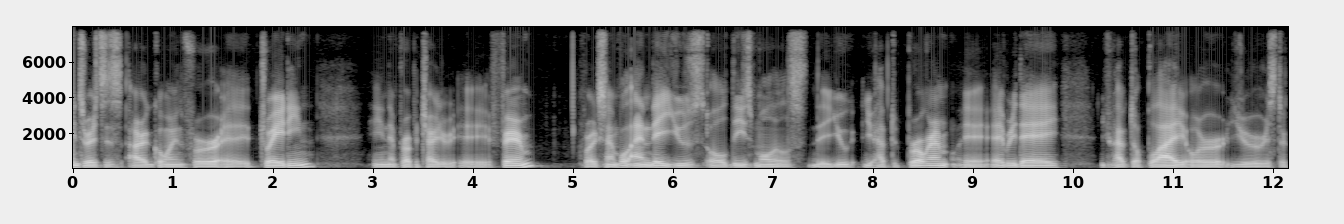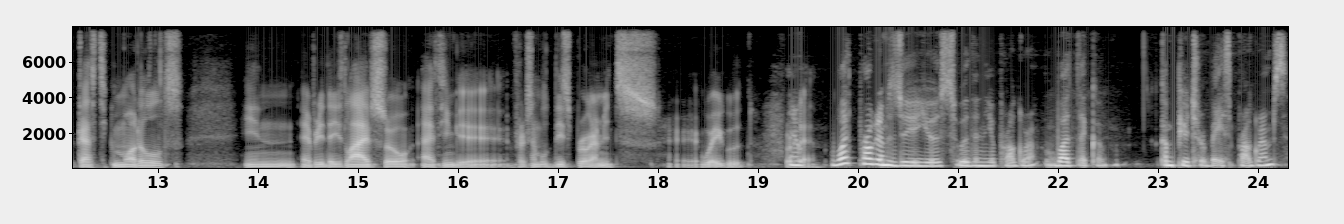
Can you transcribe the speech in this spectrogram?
interests are going for uh, trading in a proprietary uh, firm, for example, and they use all these models. that you you have to program uh, every day. You have to apply or your stochastic models in everyday's life. So I think, uh, for example, this program it's uh, way good for And that. what programs do you use within your program? What like um, computer-based programs?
